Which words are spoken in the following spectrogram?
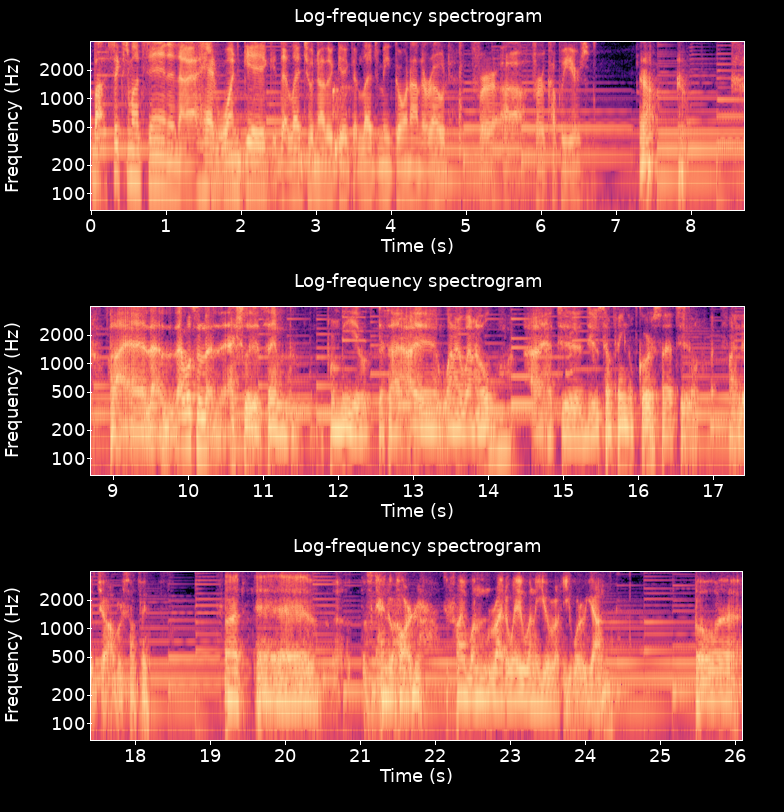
about six months in, and I had one gig that led to another gig that led to me going on the road for uh, for a couple years. Yeah. yeah. Well, I, that, that wasn't actually the same for me because I, I when I went home, I had to do something. Of course, I had to find a job or something. But uh, it was kind of hard to find one right away when you were you were young. So, uh,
